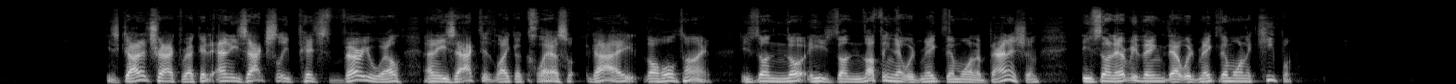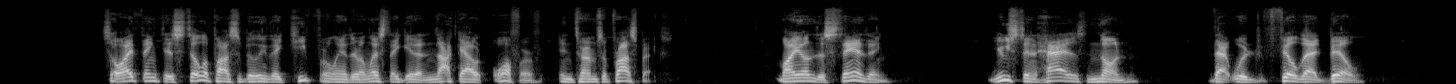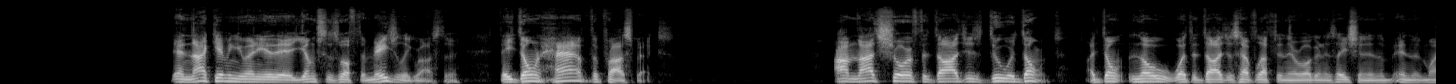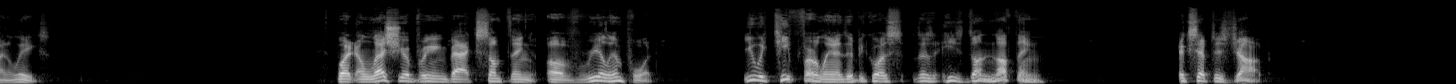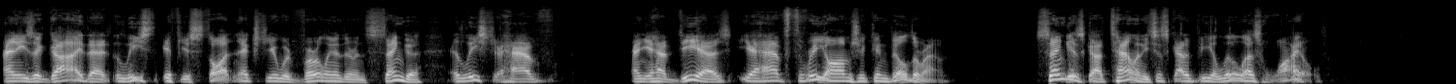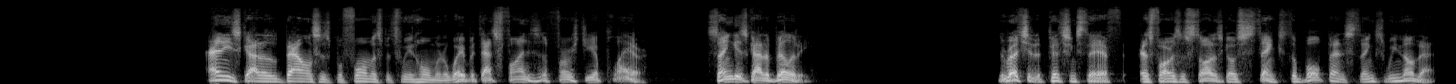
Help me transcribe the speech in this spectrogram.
He's got a track record, and he's actually pitched very well, and he's acted like a class guy the whole time. He's done no, he's done nothing that would make them want to banish him. He's done everything that would make them want to keep him. So I think there's still a possibility they keep Verlander unless they get a knockout offer in terms of prospects. My understanding, Houston has none that would fill that bill. They're not giving you any of their youngsters off the major league roster. They don't have the prospects. I'm not sure if the Dodgers do or don't. I don't know what the Dodgers have left in their organization in the in the minor leagues. But unless you're bringing back something of real import, you would keep Verlander because he's done nothing except his job. And he's a guy that at least if you start next year with Verlander and Senga, at least you have, and you have Diaz, you have three arms you can build around. Senga's got talent. He's just got to be a little less wild. And he's got to balance his performance between home and away, but that's fine. He's a first year player. Senga's got ability. The rest of the pitching staff, as far as the starters go, stinks. The bullpen stinks. We know that.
